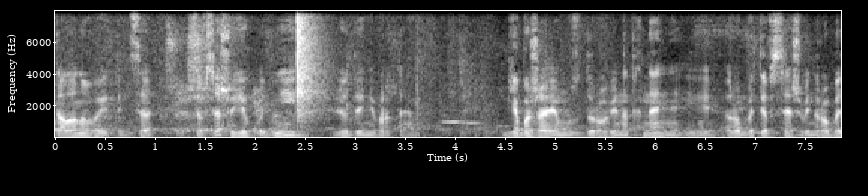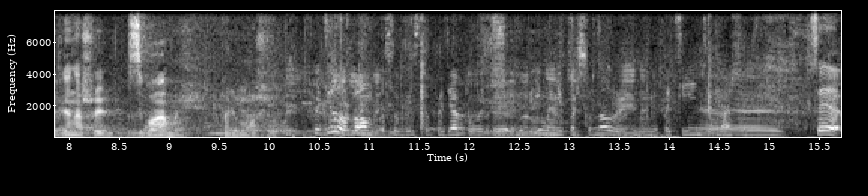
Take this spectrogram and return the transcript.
талановитий. Це, це все, що є в одній людині в Артем. Я бажаю йому здоров'я, натхнення і робити все, що він робить для нашої з вами перемоги. Хотіла вам особисто подякувати від імені персоналу, від імені пацієнтів наших. Це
